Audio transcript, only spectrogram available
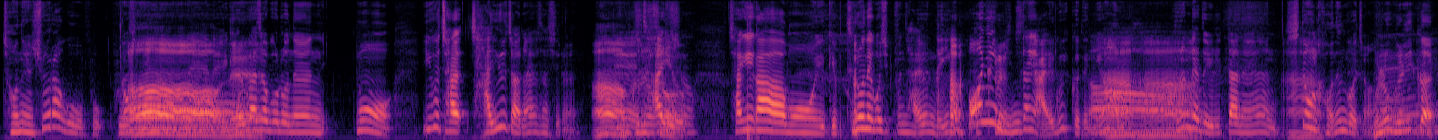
저는 쇼라고 보, 보여요. 아, 네, 네. 네. 결과적으로는 뭐 이거 자, 자유잖아요, 사실은. 아, 네, 그렇죠. 자유. 자기가 뭐 이렇게 드러내고 싶은 자유인데 이거 뻔히 민주당이 알고 있거든요. 아하. 그런데도 일단은 시동을 아. 거는 거죠. 물론 네. 그러니까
